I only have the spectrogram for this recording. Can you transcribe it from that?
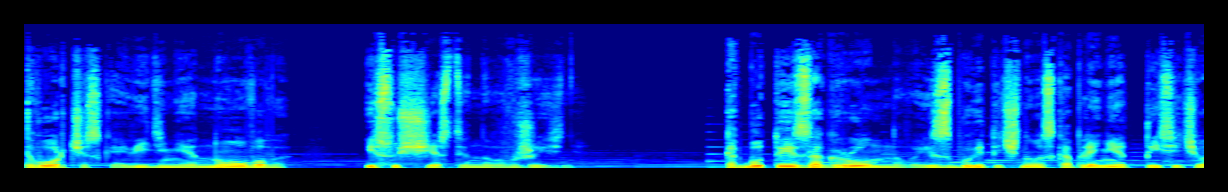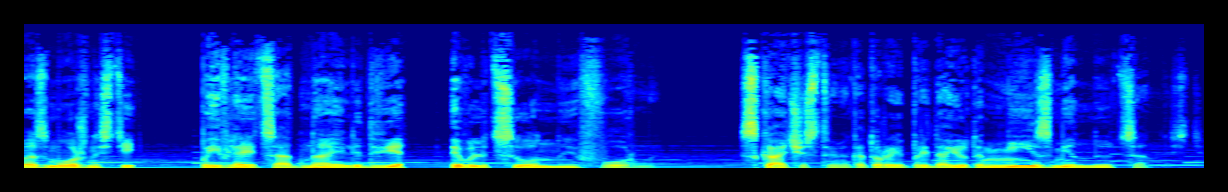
творческое видение нового и существенного в жизни. Как будто из огромного, избыточного скопления тысяч возможностей появляется одна или две эволюционные формы, с качествами, которые придают им неизменную ценность.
